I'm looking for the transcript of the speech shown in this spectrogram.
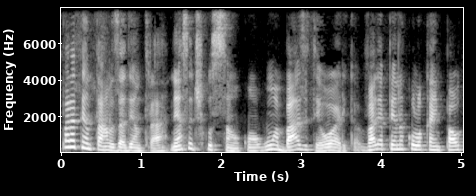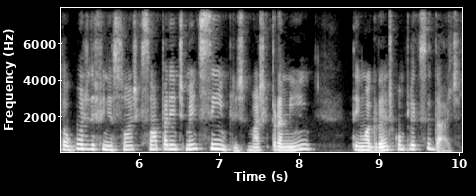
Para tentarmos adentrar nessa discussão com alguma base teórica, vale a pena colocar em pauta algumas definições que são aparentemente simples, mas que para mim têm uma grande complexidade.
